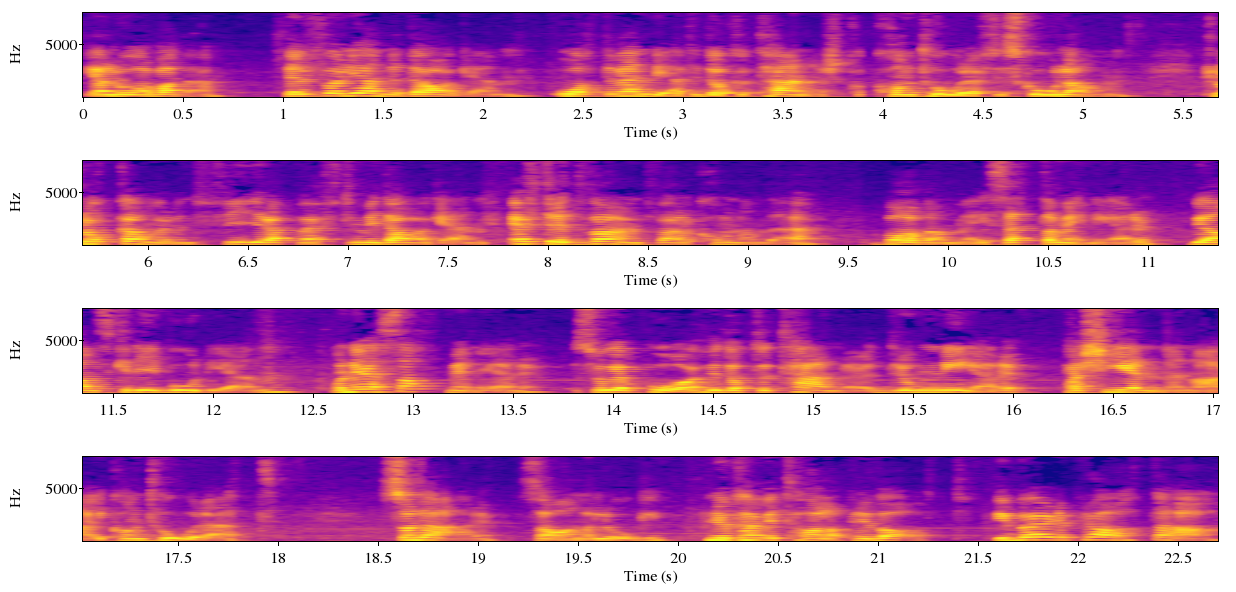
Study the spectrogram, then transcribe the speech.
Jag lovade. Den följande dagen återvände jag till Dr. Terners kontor efter skolan. Klockan var runt fyra på eftermiddagen. Efter ett varmt välkomnande bad han mig sätta mig ner vid hans skrivbord igen. Och när jag satt mig ner såg jag på hur Dr. Tanner drog ner persiennerna i kontoret. Sådär, sa han och log. Nu kan vi tala privat. Vi började prata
